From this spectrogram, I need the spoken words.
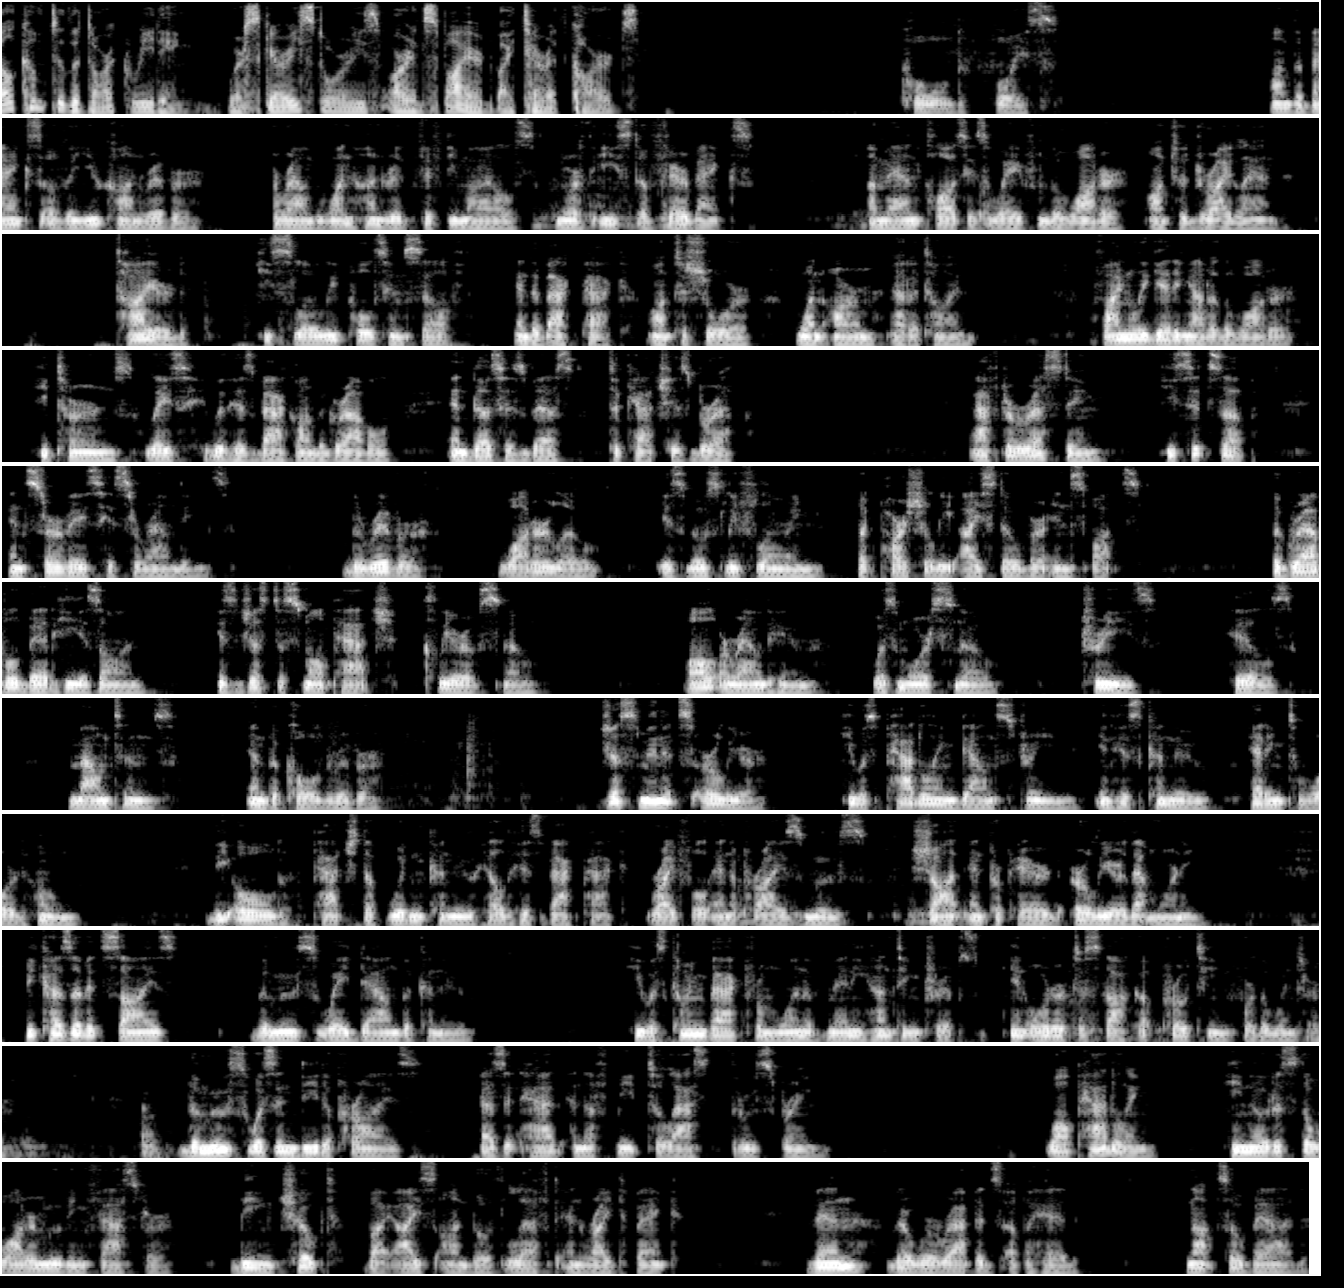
Welcome to the Dark Reading, where scary stories are inspired by tarot cards. Cold Voice On the banks of the Yukon River, around 150 miles northeast of Fairbanks, a man claws his way from the water onto dry land. Tired, he slowly pulls himself and a backpack onto shore, one arm at a time. Finally, getting out of the water, he turns, lays with his back on the gravel, and does his best to catch his breath. After resting, he sits up and surveys his surroundings. The river, water low, is mostly flowing but partially iced over in spots. The gravel bed he is on is just a small patch clear of snow. All around him was more snow, trees, hills, mountains, and the cold river. Just minutes earlier, he was paddling downstream in his canoe heading toward home. The old, patched up wooden canoe held his backpack, rifle, and a prize moose, shot and prepared earlier that morning. Because of its size, the moose weighed down the canoe. He was coming back from one of many hunting trips in order to stock up protein for the winter. The moose was indeed a prize, as it had enough meat to last through spring. While paddling, he noticed the water moving faster, being choked by ice on both left and right bank. Then there were rapids up ahead. Not so bad,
